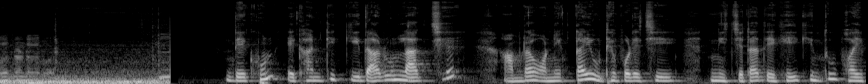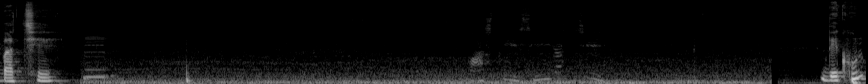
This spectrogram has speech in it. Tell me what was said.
কর্ণাটকের বাড়ি দেখুন এখানটি কি দারুণ লাগছে। আমরা অনেকটাই উঠে পড়েছি। নিচেটা দেখেই কিন্তু ভয় পাচ্ছে। দেখুন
